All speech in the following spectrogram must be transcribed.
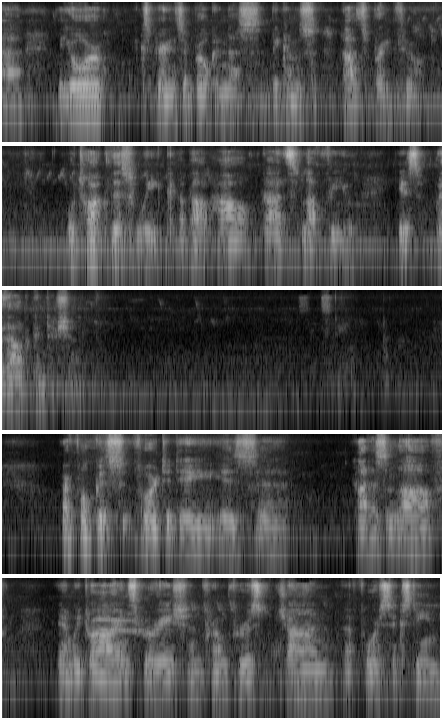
uh, your experience of brokenness becomes God's breakthrough. We'll talk this week about how God's love for you is without condition. Our focus for today is uh, God is love, and we draw our inspiration from 1 John 4.16.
